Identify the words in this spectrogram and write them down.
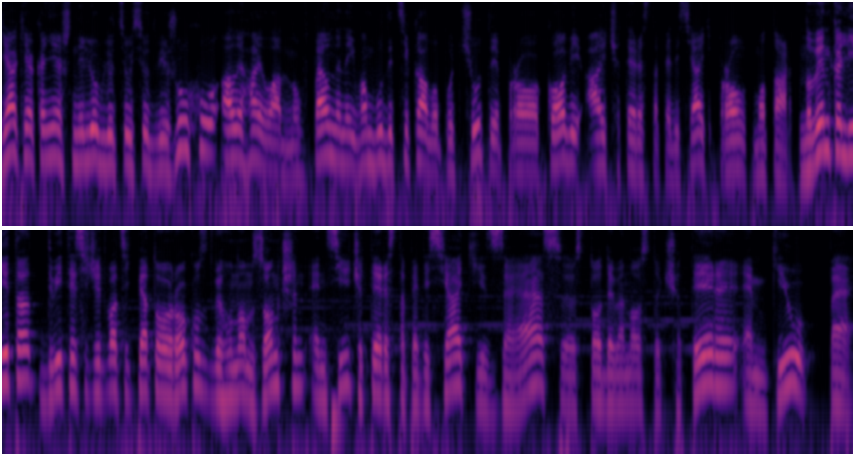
Як я, звісно, не люблю цю всю двіжуху, але гай ладно, впевнений, вам буде цікаво почути про Кові i450 Pro Motard. Новинка літа 2025 року з двигуном Zongshin NC 450 ZS 194 MQP.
